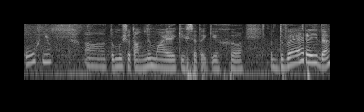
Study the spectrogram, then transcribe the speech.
кухню, тому що там немає якихось таких е, дверей. Да?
